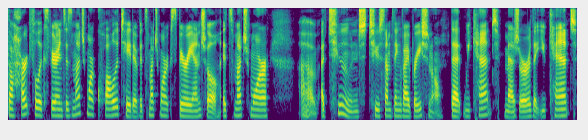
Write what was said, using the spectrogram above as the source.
the heartful experience is much more qualitative. It's much more experiential. It's much more uh, attuned to something vibrational that we can't measure, that you can't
